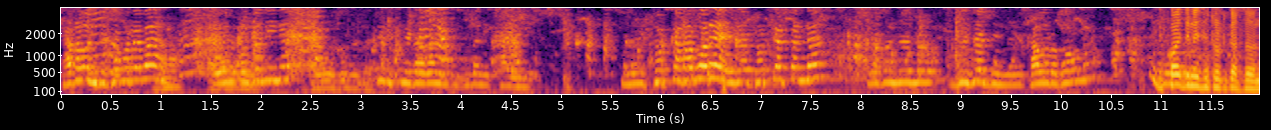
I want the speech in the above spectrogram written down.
সাদা না? খাইনি। ঠোঁট কাটার পরে ঠোঁট কাটতেন না যখন যে হলো দুই চার দিন খাবারও খাও না কয়দিন হয়েছে ঠোঁট কাটছেন?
